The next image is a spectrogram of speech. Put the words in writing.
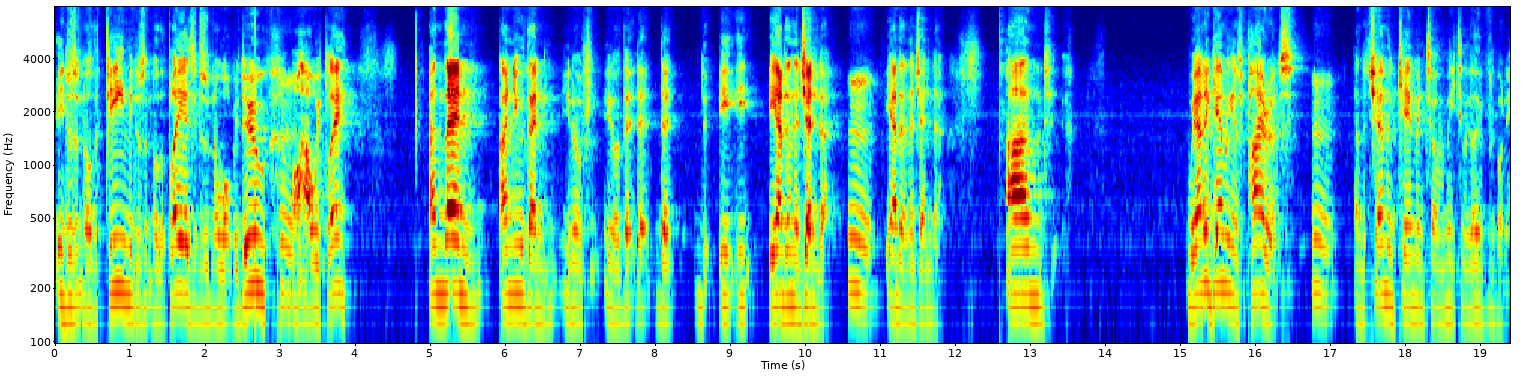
he doesn't know the team, he doesn't know the players, he doesn't know what we do Hmm. or how we play. And then I knew then, you know, you know that that, that, he, he he had an agenda. Hmm. He had an agenda, and we had a game against Pirates, Hmm. And the chairman came in to a meeting with everybody,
